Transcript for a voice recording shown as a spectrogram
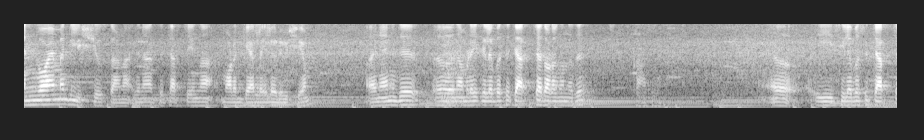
എൻവയോൺമെന്റൽ ഇഷ്യൂസാണ് ഇതിനകത്ത് ചർച്ച ചെയ്യുന്ന മോഡേൺ കേരളയിലെ ഒരു വിഷയം. ഞാനിത് നമ്മുടെ ഈ സിലബസ് ചർച്ച തുടങ്ങുന്നത് ഈ സിലബസ് ചർച്ച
